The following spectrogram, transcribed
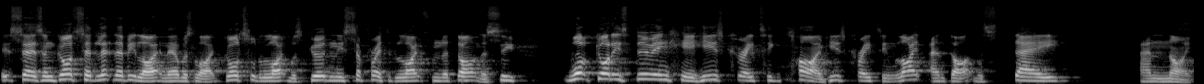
it says, And God said, Let there be light, and there was light. God saw the light was good, and he separated light from the darkness. See, what God is doing here, He is creating time. He is creating light and darkness, day and night.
